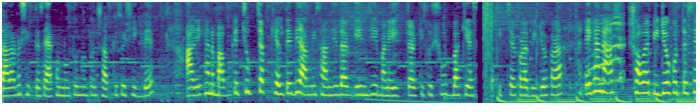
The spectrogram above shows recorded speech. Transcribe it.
দাঁড়ানো শিখতেছে, এখন নতুন নতুন সব কিছু শিখবে। আর এখানে বাবুকে চুপচাপ খেলতে দিয়ে আমি সানজিদার গেঞ্জি মানে এইটার কিছু শ্যুট বাকি আছে পিকচার করা ভিডিও করা। এখানে সবাই ভিডিও করতেছে,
